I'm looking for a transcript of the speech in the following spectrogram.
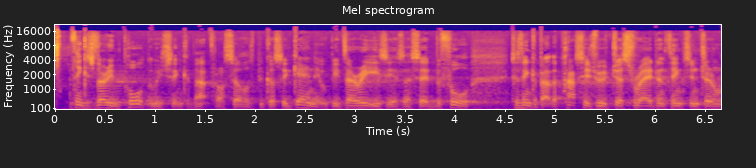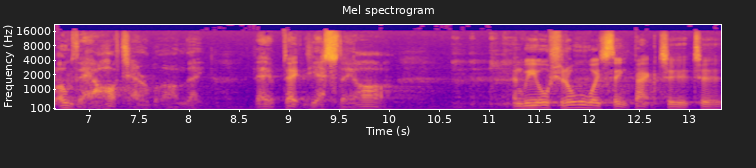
I think it's very important that we think of that for ourselves because, again, it would be very easy, as I said before, to think about the passage we've just read and things in general. Oh, they are terrible, aren't they? they, they yes, they are. And we all should always think back to, to,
